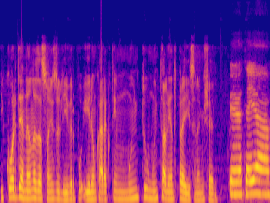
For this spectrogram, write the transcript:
e coordenando as ações do Liverpool. E ele é um cara que tem muito, muito talento para isso, né, Michele? Eu até ia,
